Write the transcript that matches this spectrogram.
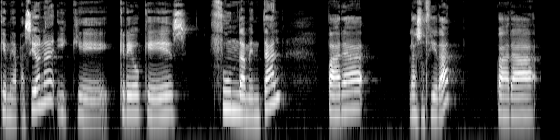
que me apasiona y que creo que es fundamental para la sociedad, para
